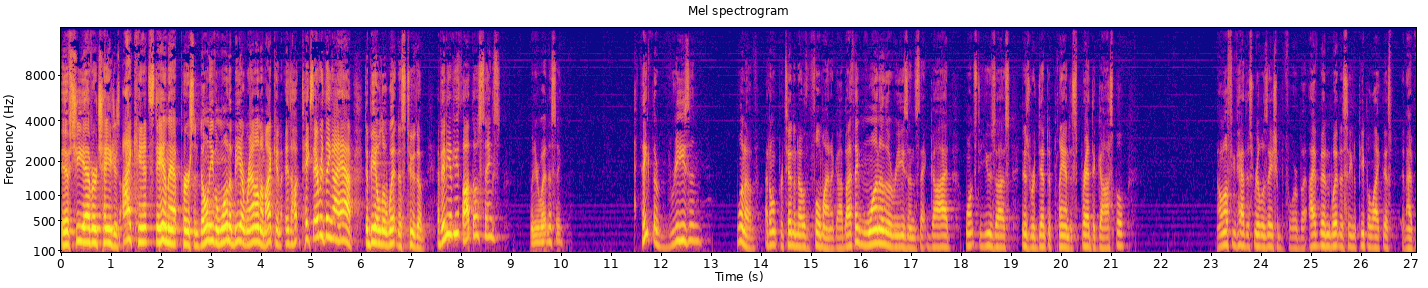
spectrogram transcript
if she ever changes. I can't stand that person. Don't even want to be around them. I can, it takes everything I have to be able to witness to them. Have any of you thought those things when you're witnessing? I think the reason, one of, I don't pretend to know the full mind of God, but I think one of the reasons that God wants to use us in his redemptive plan to spread the gospel. I don't know if you've had this realization before, but I've been witnessing to people like this, and I've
